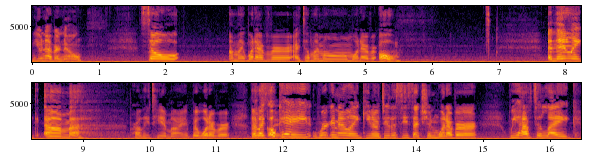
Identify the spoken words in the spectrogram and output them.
you never know. So I'm like, whatever. I tell my mom, whatever. Oh, and then like, um, probably TMI, but whatever. They're Just like, okay, we're gonna like, you know, do the C-section, whatever. We have to like,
